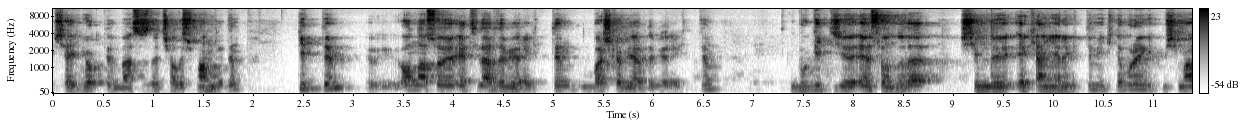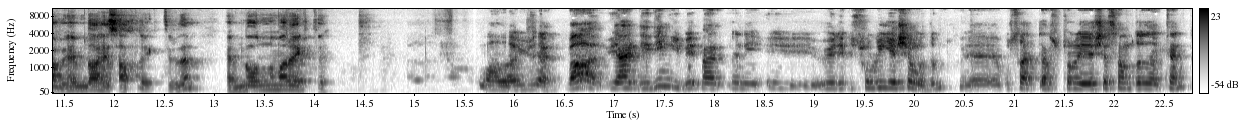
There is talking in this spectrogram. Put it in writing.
şey yok dedim ben sizle çalışmam dedim. Gittim. Ondan sonra Etiler'de bir yere gittim. Başka bir yerde bir yere gittim. Bu git en sonunda da şimdi eken yere gittim. İki de buraya gitmişim abi. Hem daha hesaplı ektirdim hem de on numara ekti. Vallahi güzel. Yani dediğim gibi ben hani e, öyle bir sorun yaşamadım. E, bu saatten sonra yaşasam da zaten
